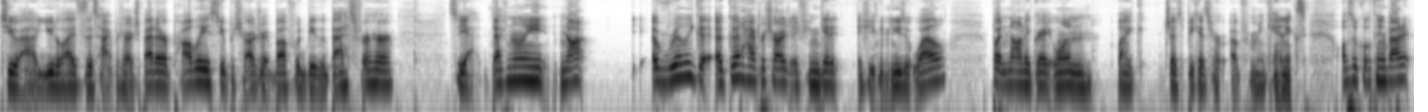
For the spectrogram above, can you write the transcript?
to uh, utilize this hypercharge better. Probably a supercharge rate buff would be the best for her. So yeah, definitely not a really good a good hypercharge if you can get it if you can use it well, but not a great one like just because her, of her mechanics. Also, cool thing about it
